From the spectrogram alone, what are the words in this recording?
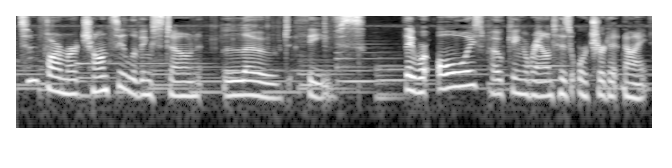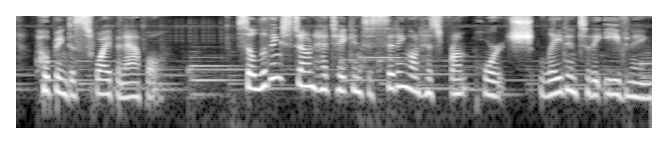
Binghamton farmer Chauncey Livingstone loathed thieves. They were always poking around his orchard at night, hoping to swipe an apple. So Livingstone had taken to sitting on his front porch late into the evening,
